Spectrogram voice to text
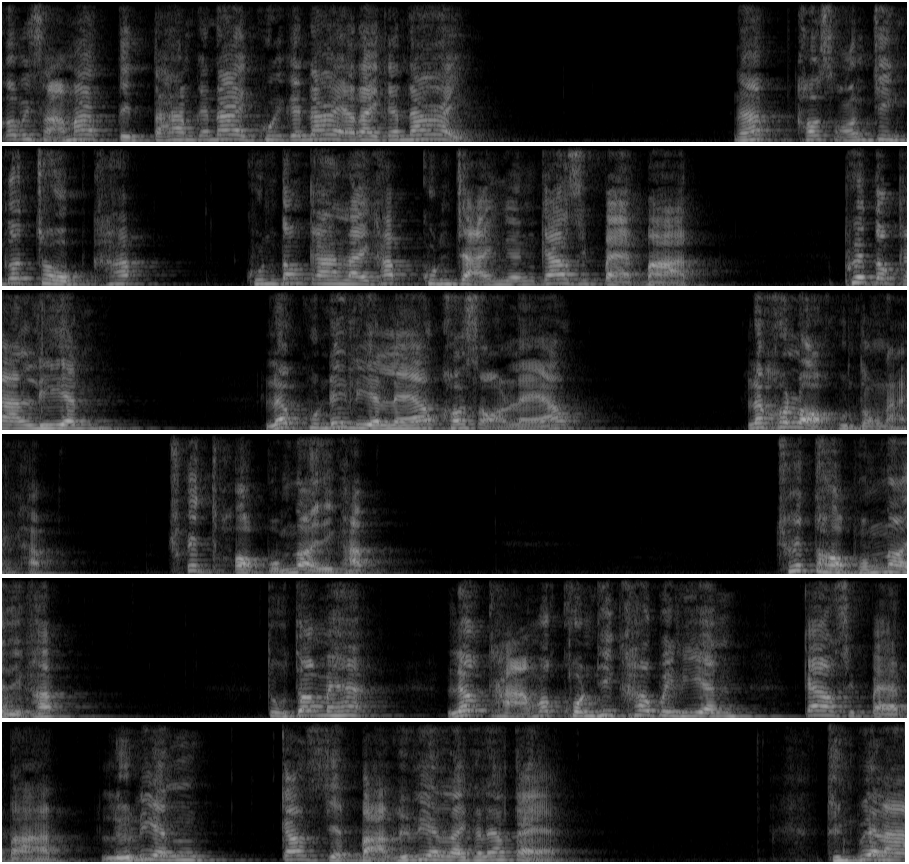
ก็ไม่สามารถติดตามกันได้ คุยกันได้อะไรกันได้นะเขาสอนจริงก็จบครับ คุณต้องการอะไรครับ คุณจ่ายเงิน 98 บาท เพื่อต้องการเรียน แล้วคุณได้เรียนแล้วเขาสอนแล้ว แล้วเขาหลอกคุณตรงไหนครับ ช่วยตอบผมหน่อยดิครับ ช่วยตอบผมหน่อยดิครับ ถูกต้องไหมฮะ แล้วถามว่าคนที่เข้าไปเรียน 98 บาท หรือเรียน 97 บาท หรือเรียนอะไรก็แล้วแต่ ถึงเวลา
